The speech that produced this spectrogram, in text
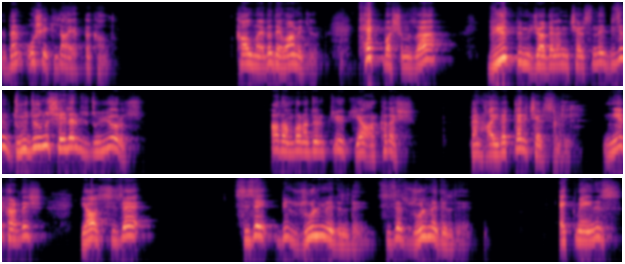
Ve ben o şekilde ayakta kaldım. Kalmaya da devam ediyorum. Tek başımıza büyük bir mücadelenin içerisinde bizim duyduğumuz şeyler biz duyuyoruz. Adam bana dönüp diyor ki ya arkadaş ben hayretler içerisindeyim. Niye kardeş? Ya size Size bir zulmedildi. Size zulmedildi. Ekmeğiniz,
